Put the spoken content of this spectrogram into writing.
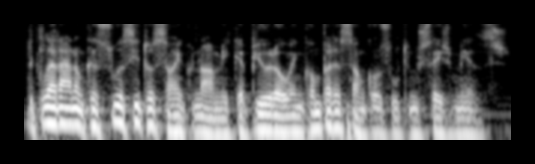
declararam que a sua situação económica piorou em comparação com os últimos seis meses.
